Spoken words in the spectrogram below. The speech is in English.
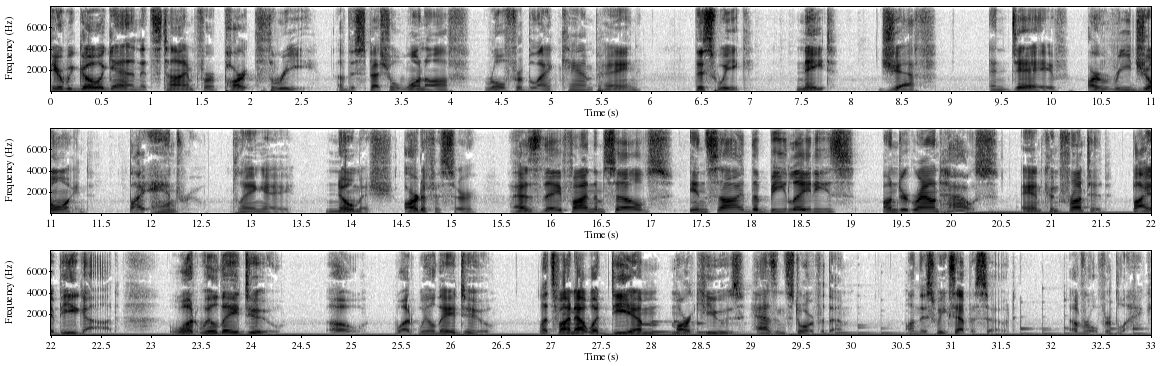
Here we go again. It's time for part three of the special one off Roll for Blank campaign. This week, Nate, Jeff, and Dave are rejoined by Andrew, playing a gnomish artificer as they find themselves inside the bee lady's underground house and confronted by a bee god. What will they do? Oh, what will they do? Let's find out what DM Mark Hughes has in store for them on this week's episode of Roll for Blank.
